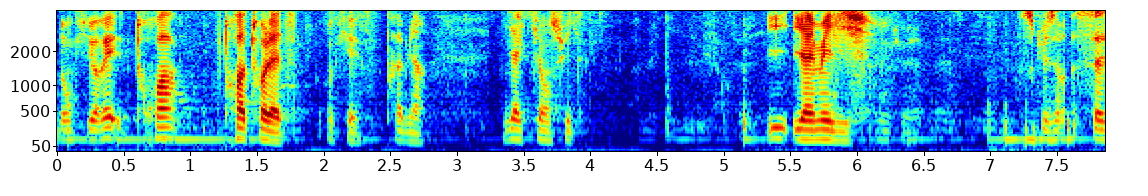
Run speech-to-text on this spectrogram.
Donc il y aurait trois, trois toilettes. Ok, très bien. Il y a qui ensuite? Il y a Amélie. Excusez-moi, c'est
